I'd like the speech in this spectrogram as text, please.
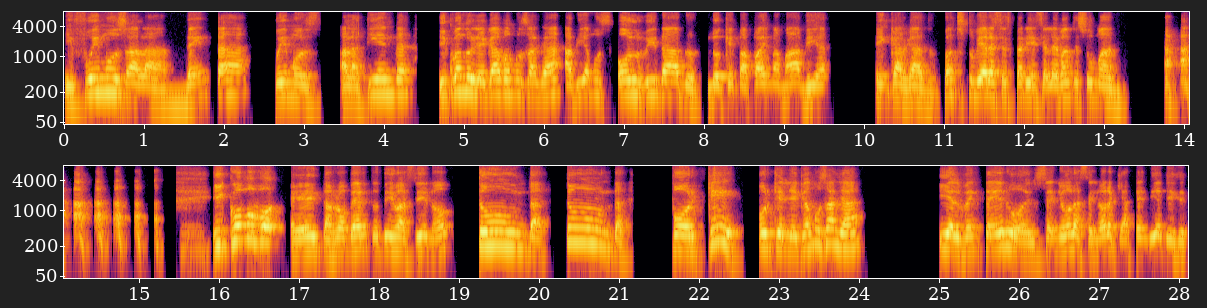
y fuimos a la venta, fuimos a la tienda y cuando llegábamos allá habíamos olvidado lo que papá y mamá habían encargado. ¿Cuántos tuvieron esa experiencia? Levante su mano. y como Eita, Roberto dijo así, ¿no? Tunda, tunda. ¿Por qué? Porque llegamos allá y el ventero, el señor, la señora que atendía, dice,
